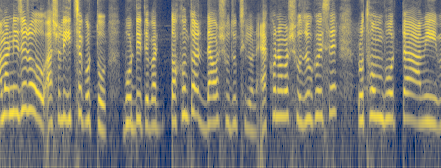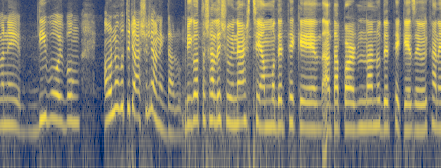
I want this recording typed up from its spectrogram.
আমার নিজেরও আসলে ইচ্ছে করতো ভোট দিতে বাট তখন তো আর দেওয়ার সুযোগ ছিল না। এখন আমার সুযোগ হয়েছে, প্রথম ভোটটা আমি মানে দিব এবং অনুভূতিটা আসলে অনেক দারুণ। বিগত সালে শুনে আসছি আম্মুদের থেকে তারপর নানুদের থেকে যে ওইখানে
